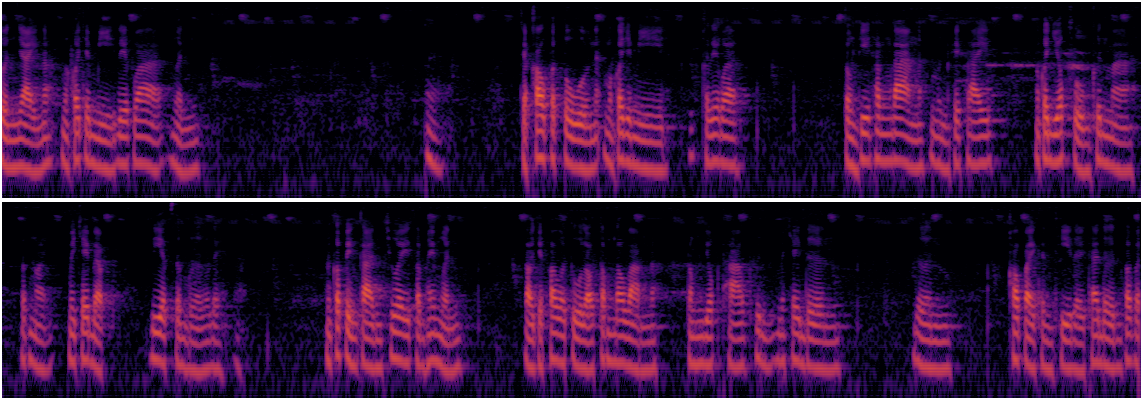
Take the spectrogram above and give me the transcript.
ส่วนใหญ่นะมันก็จะมีเรียกว่าเหมือนจะเข้าประตูนะมันก็จะมีเขาเรียกว่า ตรงที่ข้างล่างนะมันคล้ายๆ มันก็ยกสูงขึ้นมาสักหน่อย ไม่ใช่แบบเรียบเสมอเลยนะมันก็เป็นการช่วยทำให้เหมือน เราจะเข้าประตูเราต้องระวังนะต้องยกเท้าขึ้น ไม่ใช่เดิน เดินเข้าไปทันทีเลย ถ้าเดินเข้าไป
